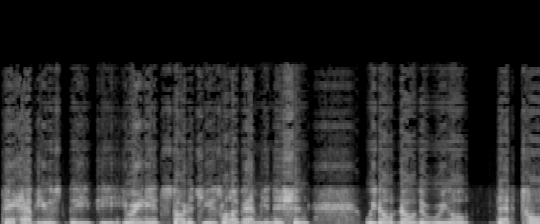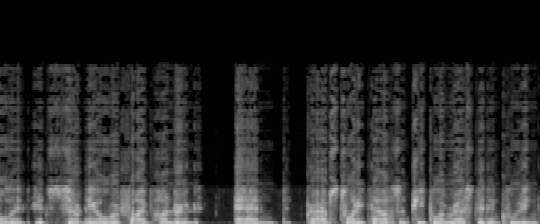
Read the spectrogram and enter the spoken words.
they have used the, the Iranians started to use live ammunition. We don't know the real death toll. It, it's certainly over 500 and perhaps 20,000 people arrested, including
